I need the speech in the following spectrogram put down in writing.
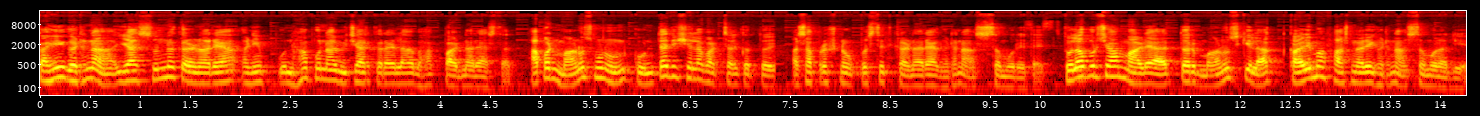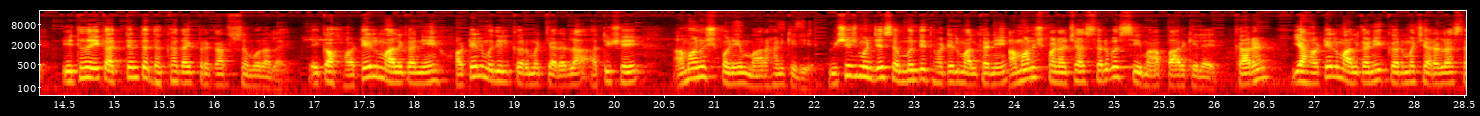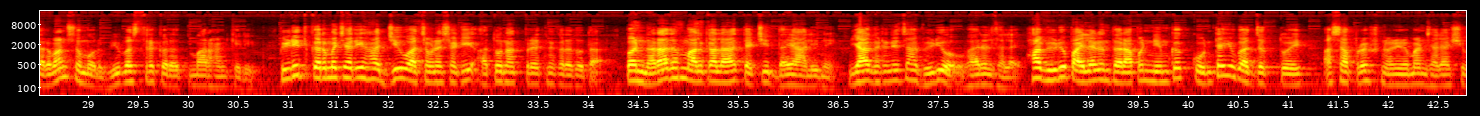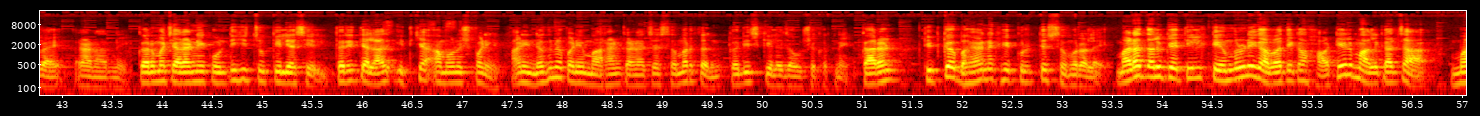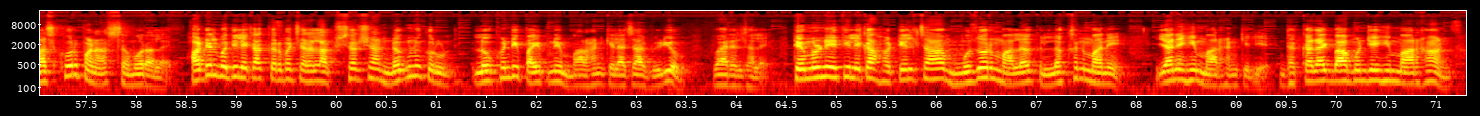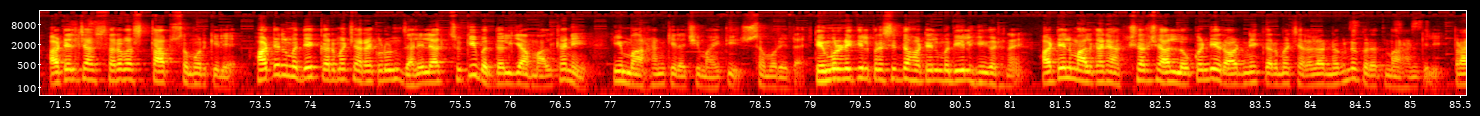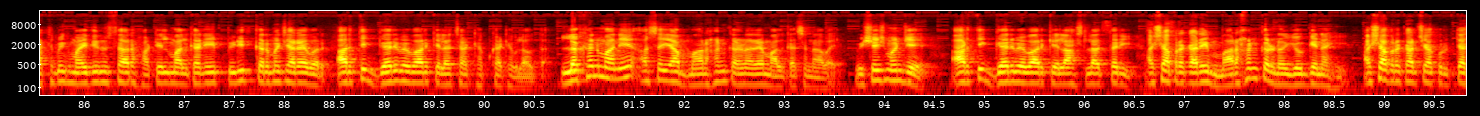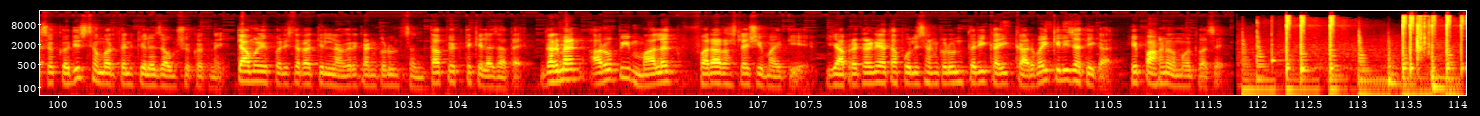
काही घटना या सुन्न करणाऱ्या आणि पुन्हा पुन्हा विचार करायला भाग पाडणाऱ्या असतात. आपण माणूस म्हणून कोणत्या दिशेला वाटचाल करतोय? असा प्रश्न उपस्थित करणाऱ्या घटना समोर येत आहेत. सोलापूरच्या माड्यात तर माणुसकीला काळीमा फासणारी घटना समोर आली आहे. इथं एक अत्यंत धक्कादायक प्रकार समोर आलाय. एका हॉटेल मालकाने हॉटेलमधील कर्मचाऱ्याला अतिशय अमानुषपणे मारहाण केली आहे. विशेष म्हणजे संबंधित हॉटेल मालकाने अमानुषपणाच्या सर्व सीमा पार केल्या आहेत. कारण या हॉटेल मालकाने कर्मचाऱ्याला सर्वांसमोर विवस्त्र करत मारहाण केली. पीडित कर्मचारी हा जीव वाचवण्यासाठी अतोनात प्रयत्न करत होता. पण नराधम मालकाला त्याची दया आली नाही. या घटनेचा व्हिडिओ व्हायरल झालाय. हा व्हिडिओ पाहिल्यानंतर आपण नेमकं कोणत्या युगात जगतोय असा प्रश्न निर्माण झाल्याशिवाय राहणार नाही. कर्मचाऱ्याने कोणतीही चूक केली असेल तरी त्याला इतक्या अमानुषपणे आणि नग्नपणे मारहाण करण्याचं समर्थन कधीच केलं जाऊ शकत नाही. कारण तितकं भयानक हे कृत्य समोर आलंय. माडा तालुक्यातील टेंभुर्णी गावात एका हॉटेल मालकाचा मास्खोरपणा समोर आलाय. हॉटेलमधील एका कर्मचाऱ्याला अक्षरशः नग्न करून लोखंडी पाईपने मारहाण केल्याचा व्हिडिओ व्हायरल झालाय. टेंभुर्णी येथील एका हॉटेलचा मुजोर मालक लखन माने याने ही मारहाण केली आहे. धक्कादायक बाब म्हणजे ही मारहाण हॉटेलच्या सर्व स्टाफ समोर केली आहे. हॉटेलमध्ये कर्मचाऱ्याकडून झालेल्या चुकीबद्दल या मालकाने ही मारहाण केल्याची माहिती समोर येत आहे. टेंभुर्णीतील प्रसिद्ध हॉटेलमधील ही घटना आहे. हॉटेल मालकाने अक्षरशः लोखंडी रॉडने कर्मचाऱ्याला नग्न करत मारहाण केली. प्राथमिक माहितीनुसार हॉटेल मालकाने पीडित कर्मचाऱ्यावर आर्थिक गैरव्यवहार केल्याचा ठपका ठेवला होता. लखन माने असं या मारहाण करणाऱ्या मालकाचं नाव आहे. विशेष म्हणजे आर्थिक गैरव्यवहार केला असला तरी अशा प्रकारे मारहाण करणं योग्य नाही. अशा प्रकारच्या कृत्याचं कधीच समर्थन केलं जाऊ शकत नाही. त्यामुळे परिसरातील नागरिकांकडून संताप व्यक्त केला जात आहे. दरम्यान आरोपी मालक फरार असल्याची माहिती आहे. या प्रकरणी आता पोलिसांकडून तरी काही कारवाई केली जाते का? हे पाहणं महत्वाचं आहे.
